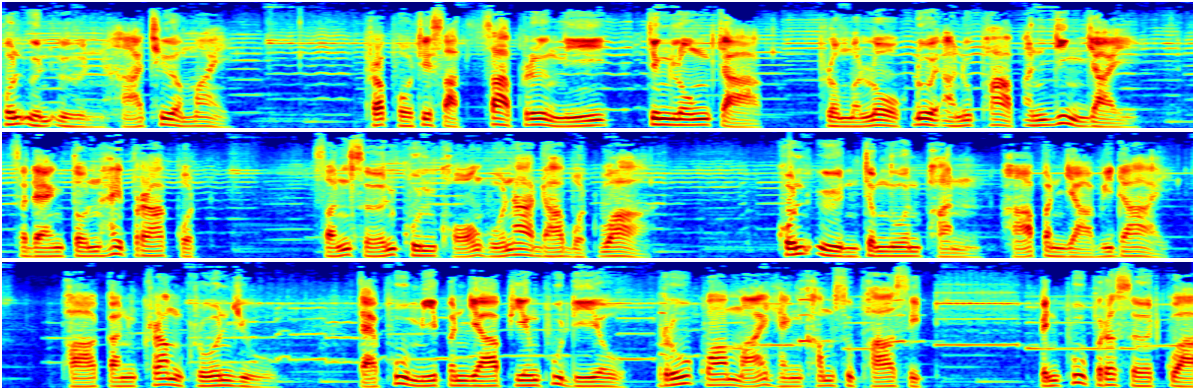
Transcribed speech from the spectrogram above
คนอื่นๆหาเชื่อไม่ พระโพธิสัตว์ทราบเรื่องนี้จึงลงจากพรหมโลกด้วยอนุภาพอันยิ่งใหญ่ แสดงตนให้ปรากฏ สรรเสริญคุณของหัวหน้าดาบทว่า คนอื่นจำนวนพันหาปัญญาไม่ได้ พากันคร่ำครวญอยู่ แต่ผู้มีปัญญาเพียงผู้เดียวรู้ความหมายแห่งคำสุภาษิต เป็นผู้ประเสริฐกว่า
